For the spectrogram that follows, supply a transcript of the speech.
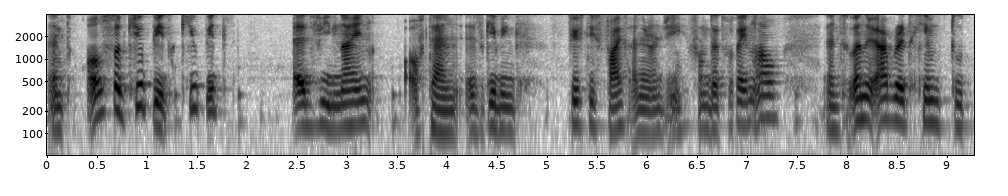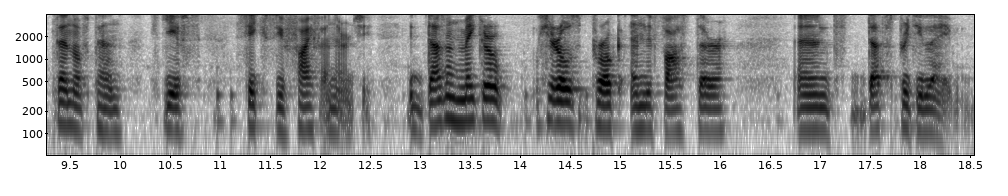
And also Cupid. Cupid at V9 of 10 is giving 55 energy from that what I know and when we upgrade him to 10 of 10 he gives 65 energy it doesn't make your heroes proc any faster and that's pretty lame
